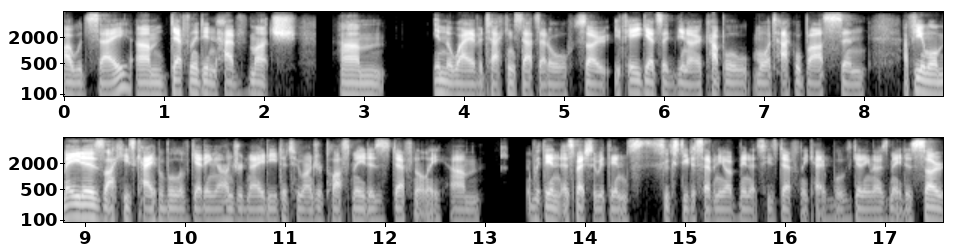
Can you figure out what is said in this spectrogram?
I would say. Um, definitely didn't have much um, in the way of attacking stats at all. So if he gets a you know a couple more tackle busts and a few more meters, like he's capable of getting 180 to 200 plus meters, definitely. Um, within especially within 60 to 70 odd minutes, he's definitely capable of getting those meters. So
